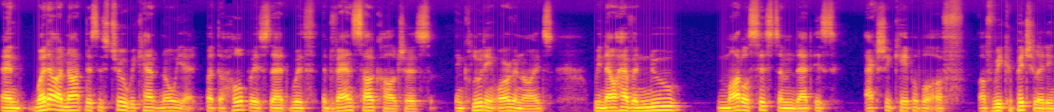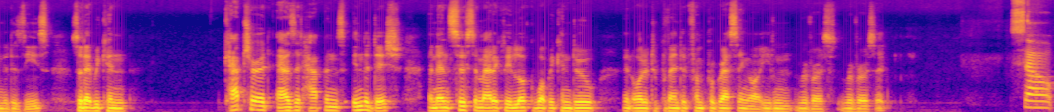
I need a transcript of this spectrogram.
And whether or not this is true, we can't know yet. But the hope is that with advanced cell cultures, including organoids, we now have a new model system that is actually capable of, of recapitulating the disease so that we can capture it as it happens in the dish and then systematically look what we can do in order to prevent it from progressing or even reverse reverse it. So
